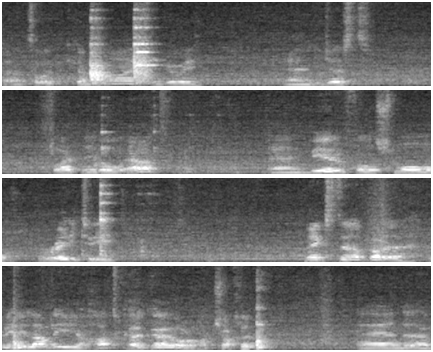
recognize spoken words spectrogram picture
So until it becomes nice and gooey and you just flatten it all out and beautiful small ready to eat. Next uh, I've got a really lovely hot cocoa or hot chocolate and um,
